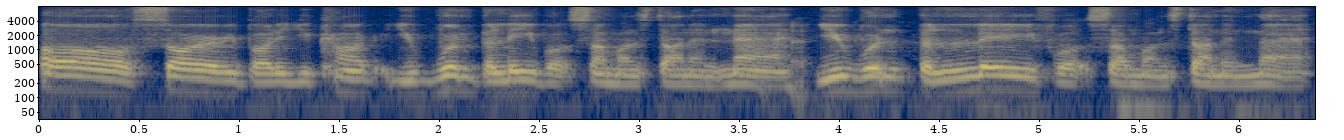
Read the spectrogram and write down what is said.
oh, sorry, everybody, you can't, you wouldn't believe what someone's done in there. You wouldn't believe what someone's done in there.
